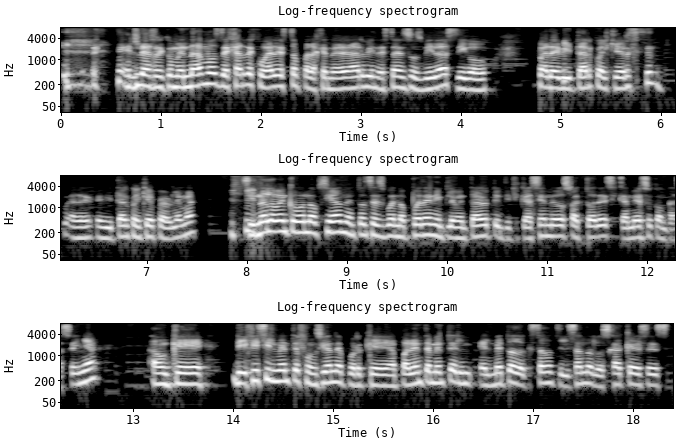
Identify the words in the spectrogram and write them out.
Les recomendamos dejar de jugar esto para generar bienestar en sus vidas, digo, para evitar cualquier, evitar cualquier problema. Si no lo ven como una opción, entonces, bueno, pueden implementar autentificación de dos factores y cambiar su contraseña. aunque difícilmente funcione porque aparentemente el, método que están utilizando los hackers es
